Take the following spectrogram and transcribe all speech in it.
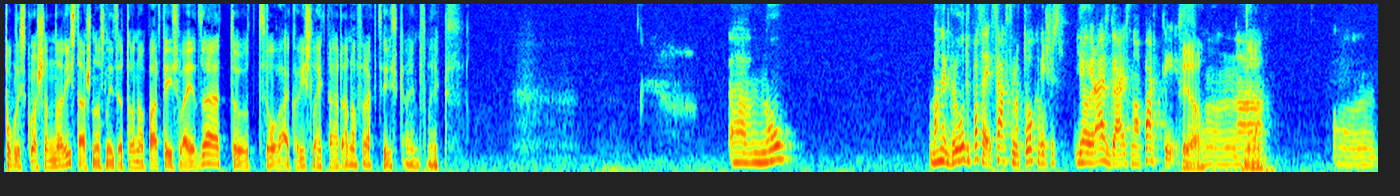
publiskošanu ar izstāšanos līdz ar to no partijas vajadzētu cilvēku arī slēgt ārā no frakcijas, kā jums liekas? Uh, nu, Man ir grūti pateikt, sāksim ar to, ka viņš jau ir aizgājis no partijas. Jā, un, jā. Un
